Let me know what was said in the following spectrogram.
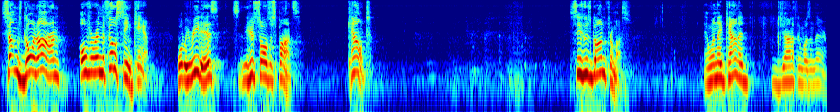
something's going on over in the Philistine camp, what we read is here's Saul's response Count. See who's gone from us. And when they'd counted, Jonathan wasn't there.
